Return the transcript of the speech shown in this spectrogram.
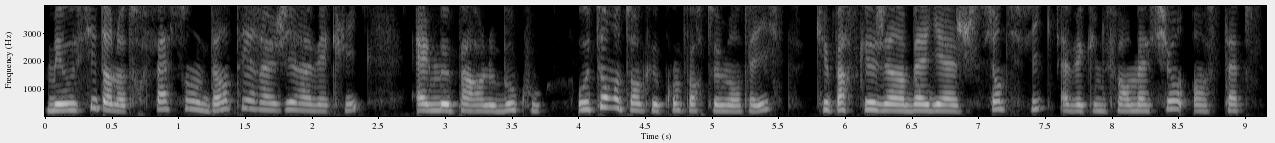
mais aussi dans notre façon d'interagir avec lui, elle me parle beaucoup, autant en tant que comportementaliste que parce que j'ai un bagage scientifique avec une formation en STAPS.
